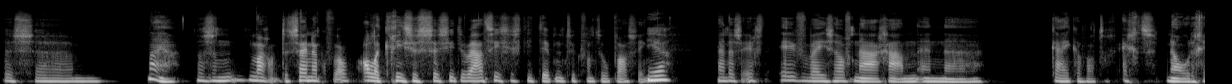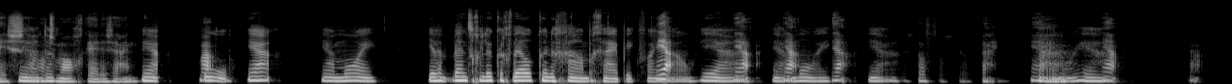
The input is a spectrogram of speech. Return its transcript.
Dus, ehm, nou ja, dat is een. Maar dat zijn ook op alle crisissituaties is die tip natuurlijk van toepassing. Ja. Ja, dus echt even bij jezelf nagaan en eh, kijken wat er echt nodig is Ja, en wat dat- de mogelijkheden zijn. Maar- Cool. Ja. Ja, mooi. Je bent gelukkig wel kunnen gaan, begrijp ik van Ja. jou. Ja. Ja. Mooi. Ja. Ja. Dus dat was heel fijn. Ja. Fijn hoor. Ja. Ja.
